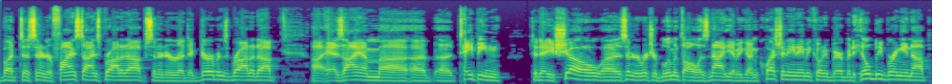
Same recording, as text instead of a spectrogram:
But uh, Senator Feinstein's brought it up. Senator uh, Dick Durbin's brought it up. Uh, as I am uh, taping today's show, Senator Richard Blumenthal has not yet begun questioning Amy Coney Barrett, but he'll be bringing up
